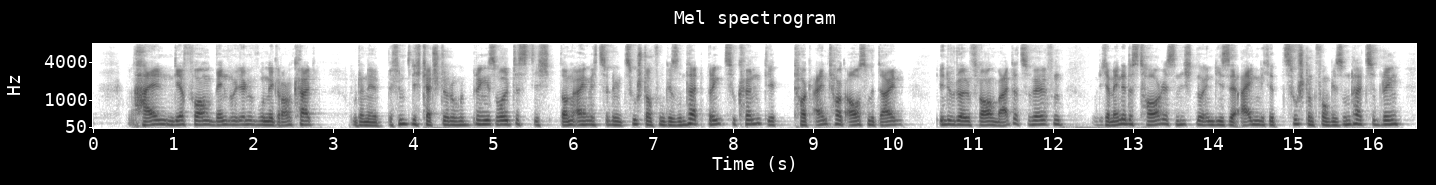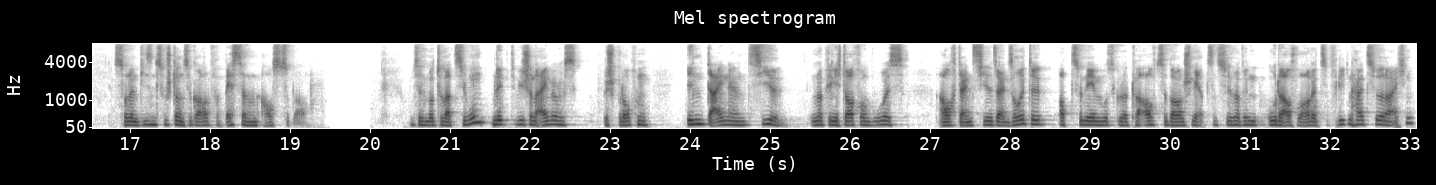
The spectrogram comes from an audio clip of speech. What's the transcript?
Heilen in der Form, wenn du irgendwo eine Krankheit oder eine Befindlichkeitsstörung mitbringen solltest, dich dann eigentlich zu dem Zustand von Gesundheit bringen zu können, dir Tag ein, Tag aus mit deinen individuellen Fragen weiterzuhelfen und dich am Ende des Tages nicht nur in diese eigentliche Zustand von Gesundheit zu bringen, sondern diesen Zustand sogar noch verbessern und auszubauen. Unsere Motivation liegt, wie schon eingangs besprochen, in deinem Ziel. Unabhängig davon, wo es auch dein Ziel sein sollte, abzunehmen, Muskulatur aufzubauen, Schmerzen zu überwinden oder auch wahre Zufriedenheit zu erreichen.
